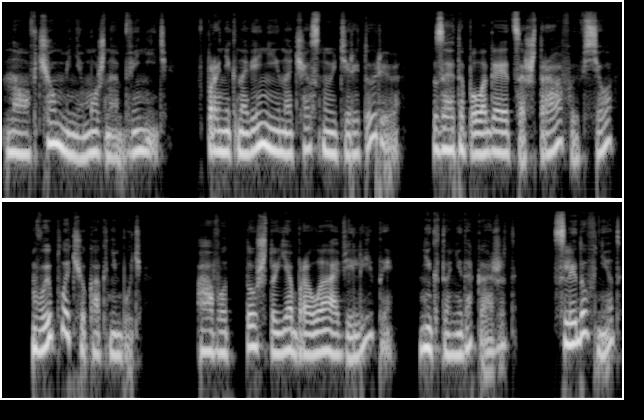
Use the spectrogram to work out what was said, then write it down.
Но в чем меня можно обвинить? В проникновении на частную территорию? За это полагается штраф и все. Выплачу как-нибудь. А вот то, что я брала авелиты, никто не докажет. Следов нет,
